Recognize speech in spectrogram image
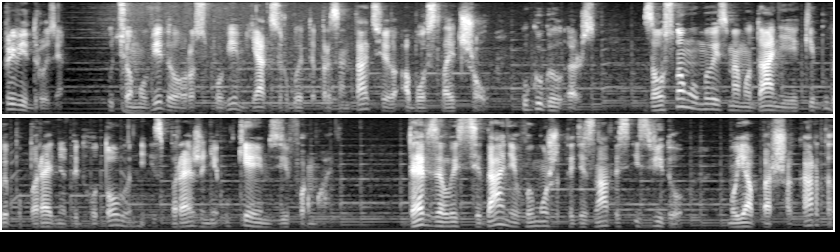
Привіт, друзі! У цьому відео розповім, як зробити презентацію або слайд-шоу у Google Earth. За основу ми візьмемо дані, які були попередньо підготовлені і збережені у KMZ форматі. Де взялись ці дані, ви можете дізнатись із відео Моя перша карта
